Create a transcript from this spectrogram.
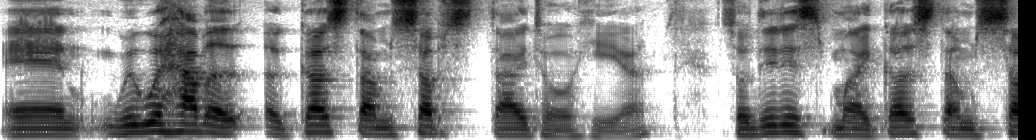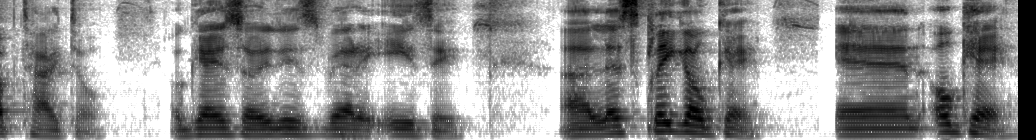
and we will have a, a custom subtitle here. So this is my custom subtitle. Okay, so it is very easy. Uh, let's click OK. And OK.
